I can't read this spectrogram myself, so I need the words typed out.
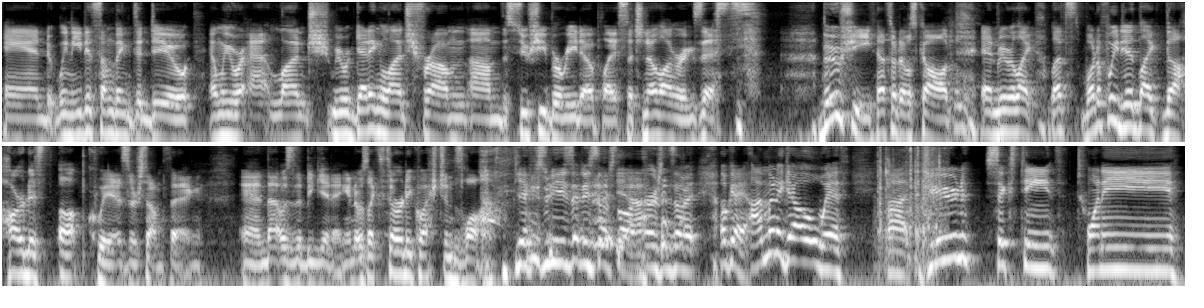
and we needed something to do, and we were at lunch. We were getting lunch from um, the sushi burrito place, which no longer exists. Bushi, that's what it was called. And we were like, let's, what if we did like the hardest up quiz or something? And that was the beginning. And it was like 30 questions long. Yeah, because we used to do such long Yeah. versions of it. Okay, I'm gonna go with uh, June 16th, 20,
